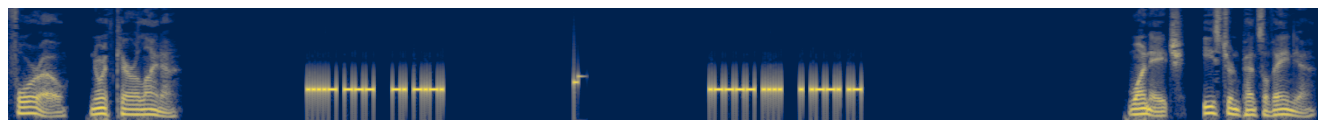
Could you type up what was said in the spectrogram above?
Four O, North Carolina. One H, Eastern Pennsylvania.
